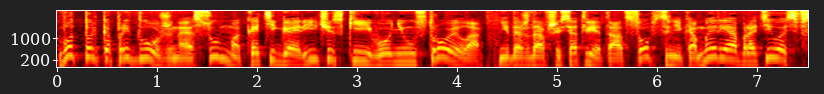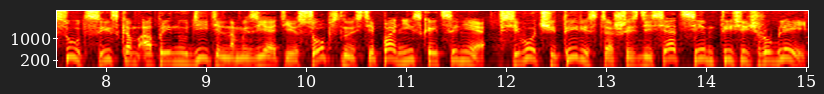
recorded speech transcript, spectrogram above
Вот только предложенная сумма категорически его не устроила. Не дождавшись ответа от собственника, мэрия обратилась в суд с иском о принудительном изъятии собственности по низкой цене. Всего 467 тысяч рублей.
